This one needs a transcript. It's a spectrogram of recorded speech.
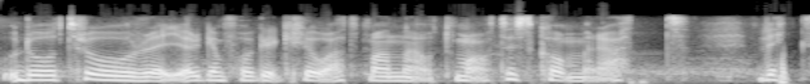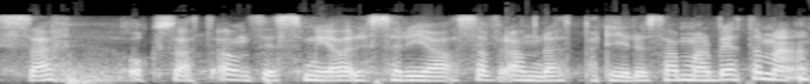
och då tror Jörgen Fogelklou att man automatiskt kommer att växa också att anses mer seriösa för andra partier att samarbeta med.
